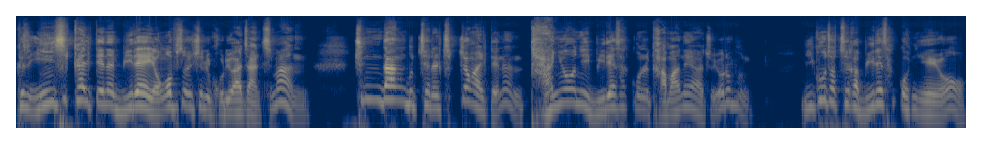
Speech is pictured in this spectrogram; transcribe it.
그래서 인식할 때는 미래 영업 손실을 고려하지 않지만 충당 부채를 측정할 때는 당연히 미래 사건을 감안해야죠. 여러분, 이거 자체가 미래 사건이에요.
